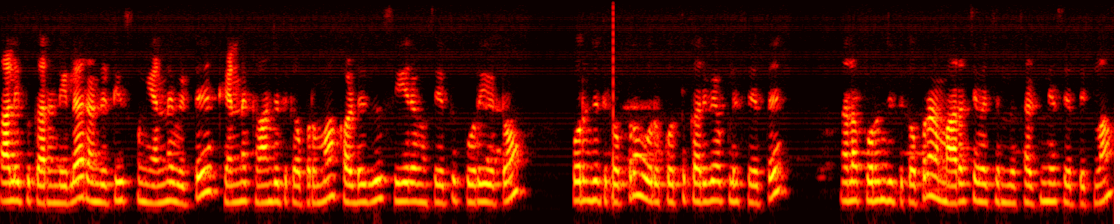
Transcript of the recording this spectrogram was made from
தாளிப்பு கரண்டியில் ரெண்டு டீஸ்பூன் எண்ணெய் விட்டு எண்ணெய் காஞ்சதுக்கு அப்புறமா கடுகு சீரகம் சேர்த்து பொரியட்டும். பொரிஞ்சதுக்கப்புறம் ஒரு கொத்து கருவேப்பிலை சேர்த்து நல்லா பொரிஞ்சதுக்கப்புறம் நம்ம அரைச்சி வச்சுருந்த சட்னியை சேர்த்துக்கலாம்.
